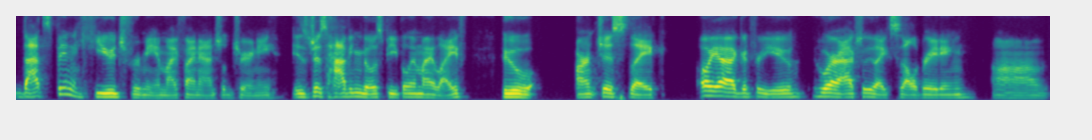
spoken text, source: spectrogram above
that's been huge for me in my financial journey is just having those people in my life who aren't just like oh yeah good for you who are actually like celebrating um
